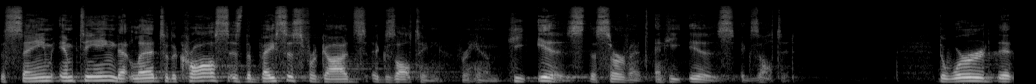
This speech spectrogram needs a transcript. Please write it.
The same emptying that led to the cross is the basis for God's exalting for him. He is the servant and he is exalted. The word that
